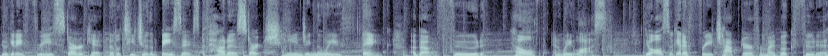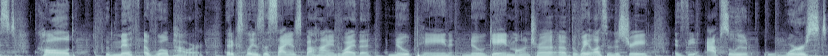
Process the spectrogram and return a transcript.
you'll get a free starter kit that'll teach you the basics of how to start changing the way you think about food, health, and weight loss. You'll also get a free chapter from my book Foodist called The Myth of Willpower that explains the science behind why the no pain, no gain mantra of the weight loss industry is the absolute worst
